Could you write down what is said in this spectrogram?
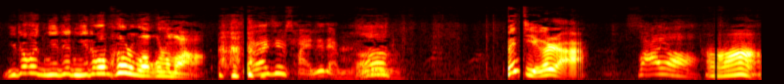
你这不你这你这不碰着蘑菇了吗？哎，就踩着点蘑菇。啊你们几个人仨呀！啊？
